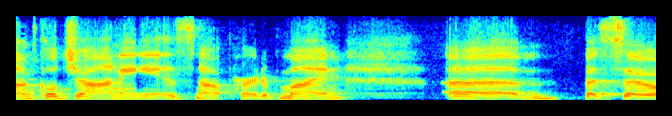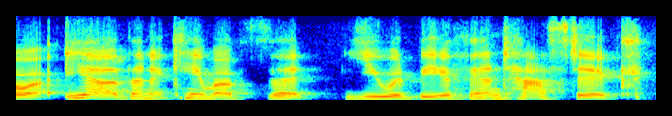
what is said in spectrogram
Uncle Johnny is not part of mine. Um, but so yeah, then it came up that you would be a fantastic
